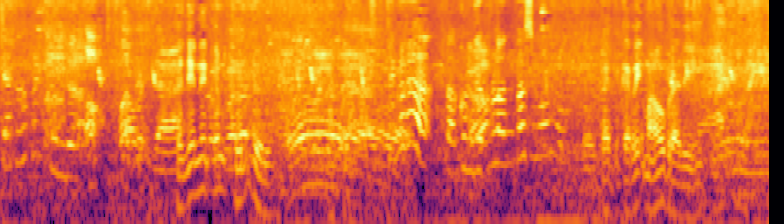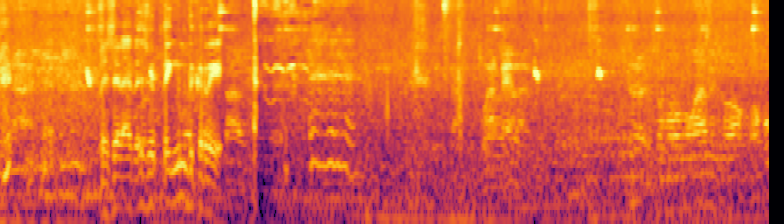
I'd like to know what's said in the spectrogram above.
Gundul? Oh? Kan ini kan gundul. Oh. Coba tak gundul pelontos ngono. Oh, Berarti kerik mau berarti. Biasanya ada syuting itu aku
